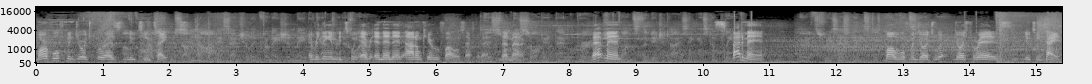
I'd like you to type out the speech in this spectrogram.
Marv Wolfman, George Perez, New Teen Titans. some non-essential information may be Everything in between, every, and then I don't care who follows after that. Doesn't matter. sorted and purged Batman. Spider-Man, Earth's resistance does Marv Wolfman, George George Perez, New Teen Titans,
